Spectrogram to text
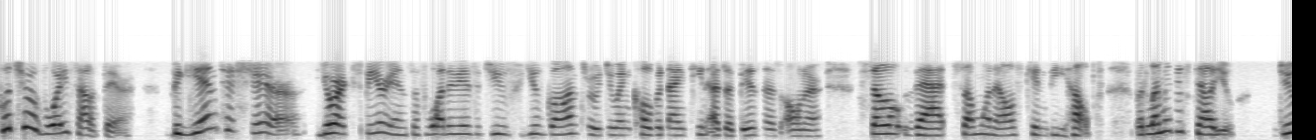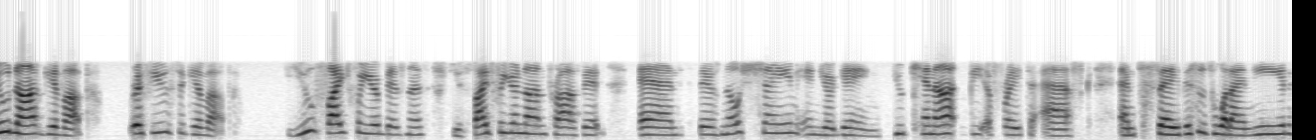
put your voice out there. Begin to share your experience of what it is that you've you've gone through doing COVID-19 as a business owner so that someone else can be helped. But let me just tell you, do not give up. Refuse to give up you fight for your business, you fight for your nonprofit, and there's no shame in your game. You cannot be afraid to ask and say, This is what I need.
